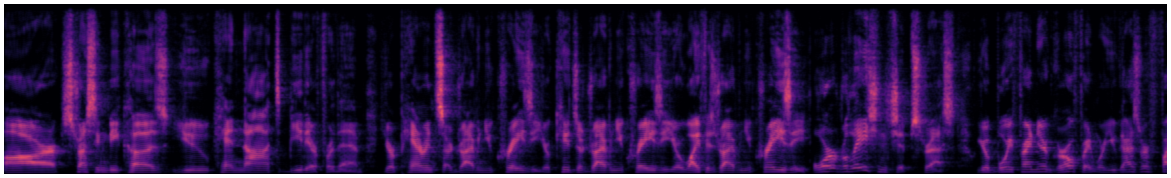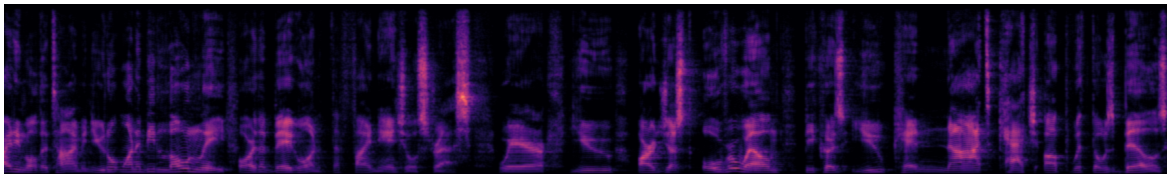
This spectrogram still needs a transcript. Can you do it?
are stressing because you cannot be there for them. Your parents are driving you crazy. Your kids are driving you crazy. Your wife is driving you crazy. Or relationship stress. Your boyfriend, your girlfriend, where you guys are fighting all the time and you don't want to be lonely. Or the big one, the financial stress, where you are just overwhelmed because you cannot catch up with those bills.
